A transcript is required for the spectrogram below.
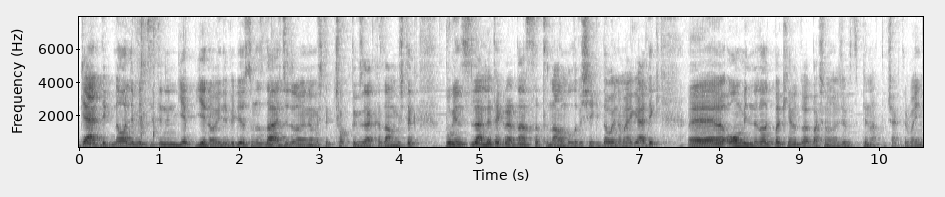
geldik. No Limit City'nin yepyeni oyunu biliyorsunuz. Daha önceden oynamıştık. Çok da güzel kazanmıştık. Bugün sizlerle tekrardan satın almalı bir şekilde oynamaya geldik. Ee, 10 bin liralık bakiyemiz var. Başlamadan önce bir spin attım çaktırmayın.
